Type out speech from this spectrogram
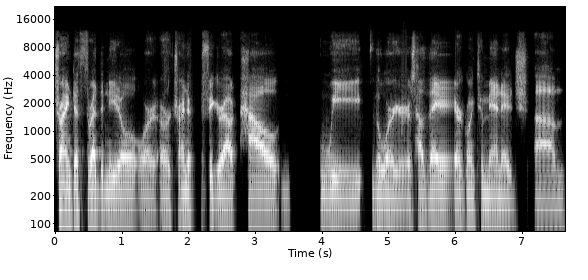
trying to thread the needle or or trying to figure out how we, the Warriors, how they are going to manage. Um,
